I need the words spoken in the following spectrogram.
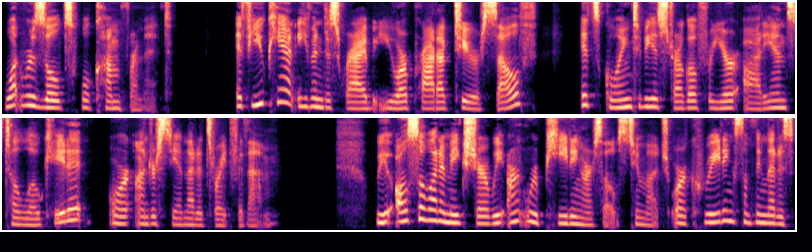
what results will come from it. If you can't even describe your product to yourself, it's going to be a struggle for your audience to locate it or understand that it's right for them. We also want to make sure we aren't repeating ourselves too much or creating something that is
